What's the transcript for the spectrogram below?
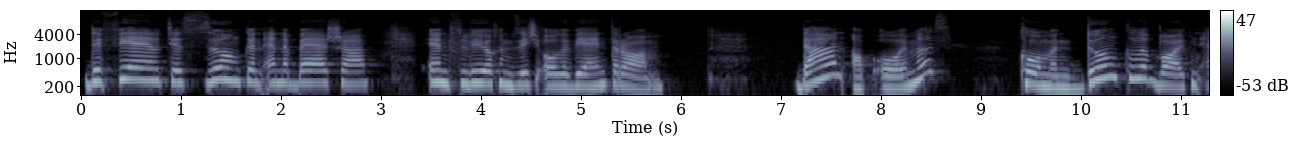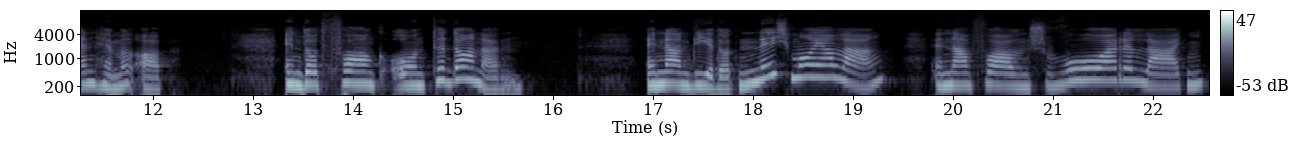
De Veldjes sunken in de Bäscher en vlügen sich alle wie ein Traum. Dann op einmal kommen dunkle Wolken en Himmel ab. En dort fang an te donnern. En dan die dort nicht mehr lang, en dan fallen schwere Laden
